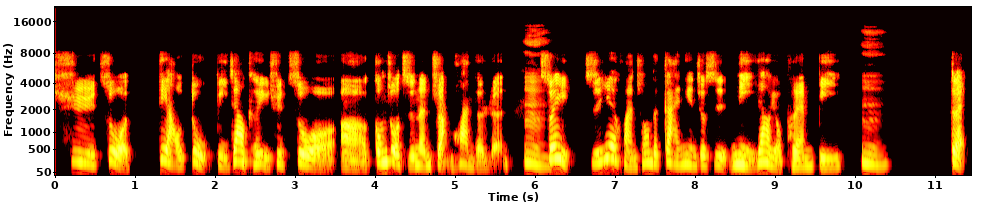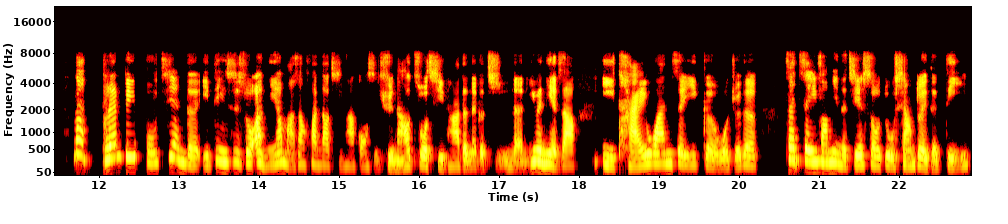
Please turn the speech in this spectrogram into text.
去做调度，比较可以去做呃工作职能转换的人，嗯，所以职业缓冲的概念就是你要有 Plan B，嗯，对，那 Plan B 不见得一定是说啊你要马上换到其他公司去，然后做其他的那个职能，因为你也知道，以台湾这一个，我觉得在这一方面的接受度相对的低。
